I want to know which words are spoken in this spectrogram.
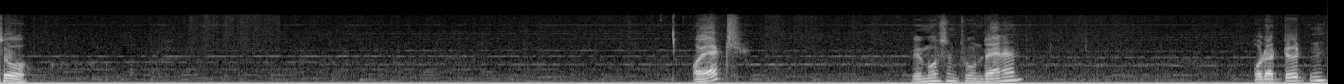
So. Und jetzt? Wir müssen tun rennen. Oder töten.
